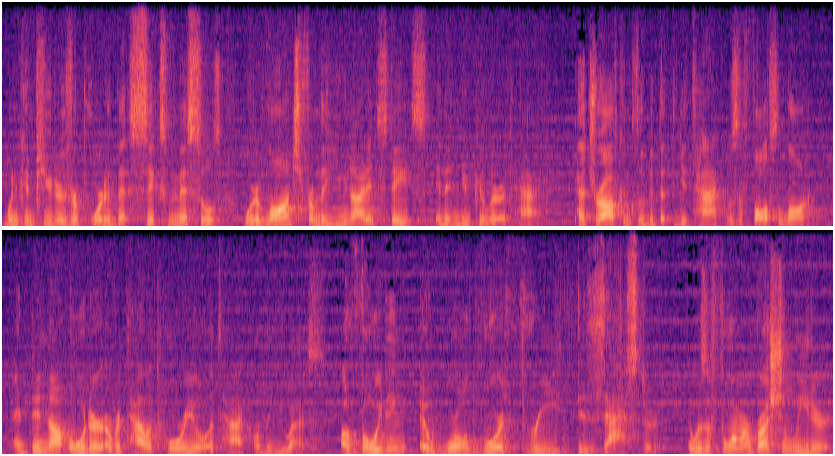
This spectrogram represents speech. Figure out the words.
when computers reported that six missiles were launched from the United States in a nuclear attack. Petrov concluded that the attack was a false alarm and did not order a retaliatorial attack on the US, avoiding a World War III disaster. It was a former Russian leader,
